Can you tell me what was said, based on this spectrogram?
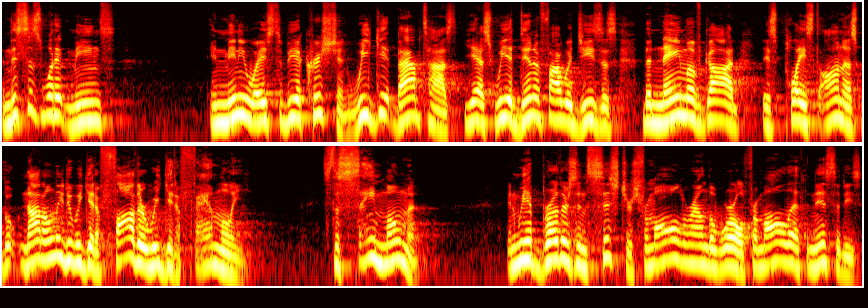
And this is what it means in many ways to be a Christian. We get baptized. Yes, we identify with Jesus. The name of God is placed on us. But not only do we get a father, we get a family. It's the same moment. And we have brothers and sisters from all around the world, from all ethnicities.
